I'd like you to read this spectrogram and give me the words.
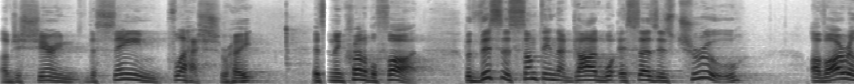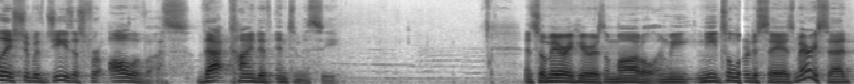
of just sharing the same flesh, right? It's an incredible thought. But this is something that God says is true of our relationship with Jesus for all of us that kind of intimacy. And so Mary here is a model, and we need to learn to say, as Mary said,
